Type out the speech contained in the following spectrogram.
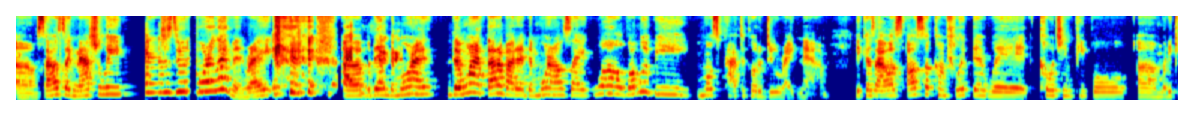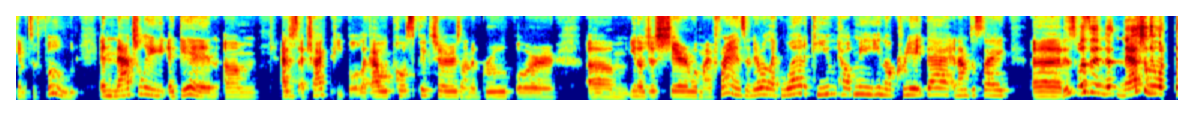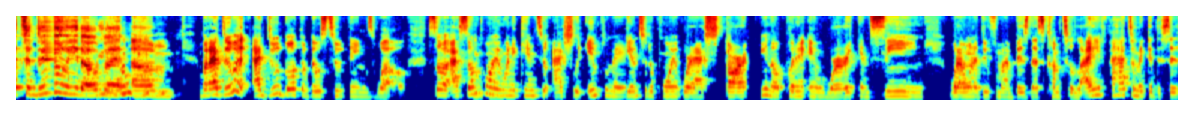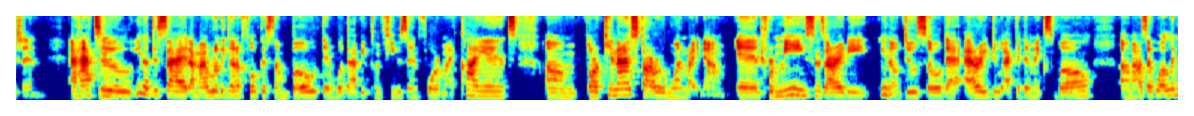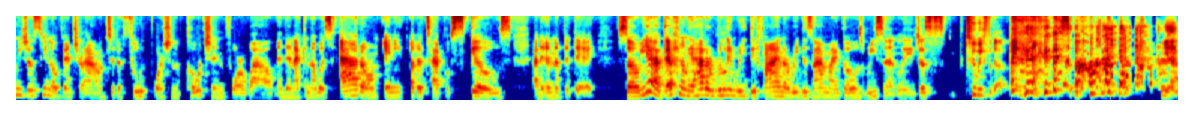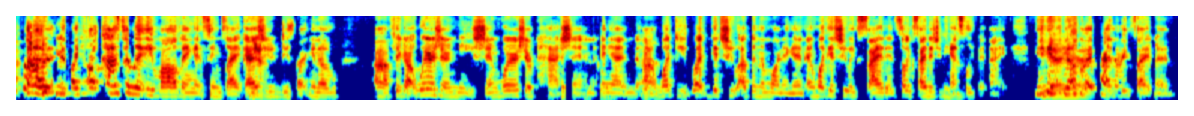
right. Um, so I was like, naturally, Just do it for a living, right? uh, but then the more I the more I thought about it, the more I was like, well, what would be most practical to do right now? Because I was also conflicted with coaching people um, when it came to food, and naturally, again, um, I just attract people. Like I would post pictures on a group or um, you know, just share with my friends. And they were like, What? Can you help me, you know, create that? And I'm just like, uh, this wasn't naturally what to do, you know, but um, but I do it, I do both of those two things well. So at some mm-hmm. point when it came to actually implement, getting to the point where I start, you know, putting in work and seeing what I want to do for my business come to life, I had to make a decision. I had to, mm-hmm. you know, decide am I really going to focus on both and would that be confusing for my clients? Um, or can I start with one right now? And for mm-hmm. me, since I already, you know, do so that I already do academics well, um, I was like, well, let me just, you know, venture out into the food portion of coaching for a while. And then I can always add on any other type of skills at the end of the day. So yeah, definitely. I had to really redefine or redesign my goals recently, just two weeks ago. so, yeah. So it's like constantly evolving, it seems like, as yeah. you decide, you know, uh, figure out where's your niche and where's your passion and uh, yeah. what do you what gets you up in the morning and, and what gets you excited so excited you can't sleep at night you yeah, know that kind of excitement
